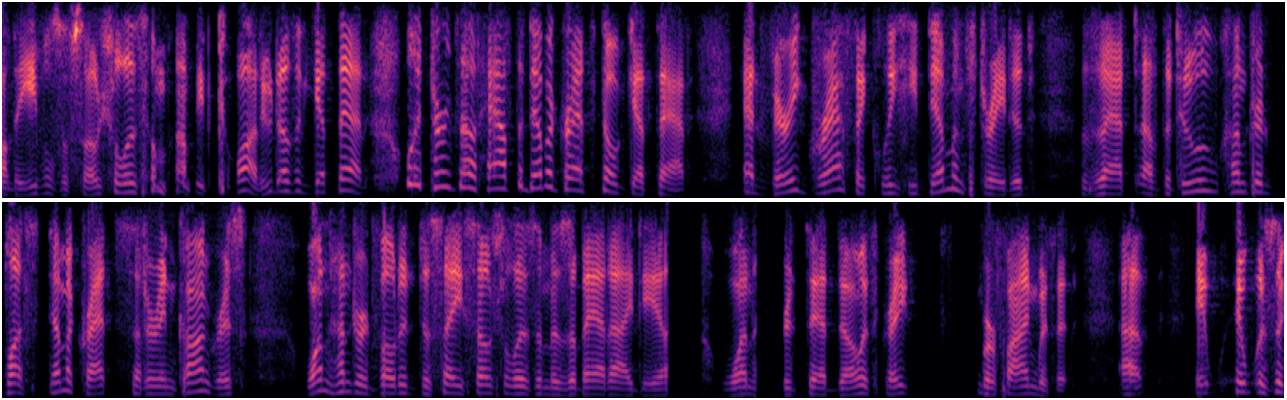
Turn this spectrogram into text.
on the evils of socialism? I mean, come on, who doesn't get that? Well, it turns out half the Democrats don't get that. And very graphically, he demonstrated that of the 200 plus Democrats that are in Congress, 100 voted to say socialism is a bad idea. 100 said no, it's great, we're fine with it. Uh, it it was a.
